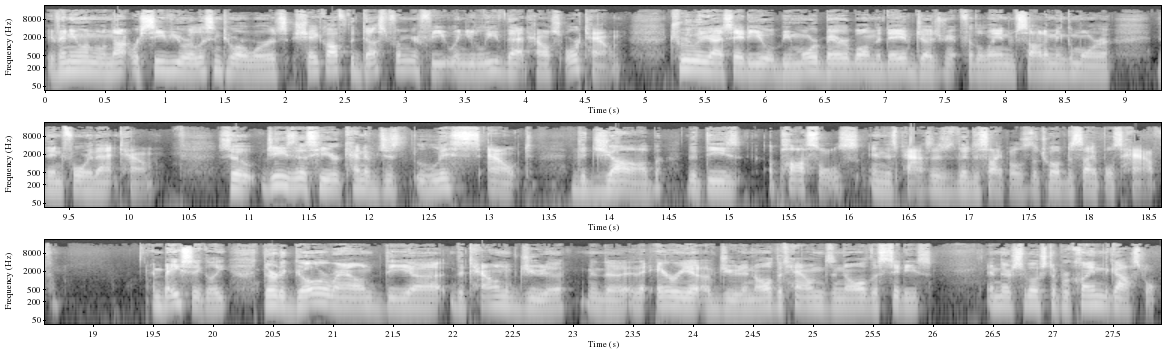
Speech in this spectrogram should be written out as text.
If anyone will not receive you or listen to our words, shake off the dust from your feet when you leave that house or town. Truly I say to you, it will be more bearable on the day of judgment for the land of Sodom and Gomorrah than for that town. So Jesus here kind of just lists out the job that these apostles in this passage, the disciples, the 12 disciples have. And basically, they're to go around the uh, the town of Judah, the the area of Judah, and all the towns and all the cities, and they're supposed to proclaim the gospel.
